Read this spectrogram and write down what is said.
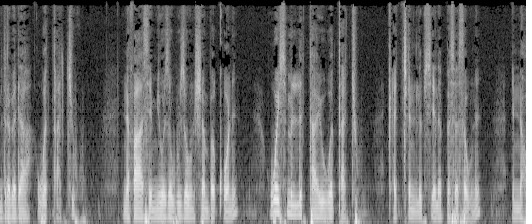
ምድረ በዳ ወጣችሁ? ነፋስ የሚወዘውዘውን ሸምበቆን? ወይስ ምን ልታዩ ወጣችሁ? ቀጭን ልብስ የለበሰ ሰውን? እነሆ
